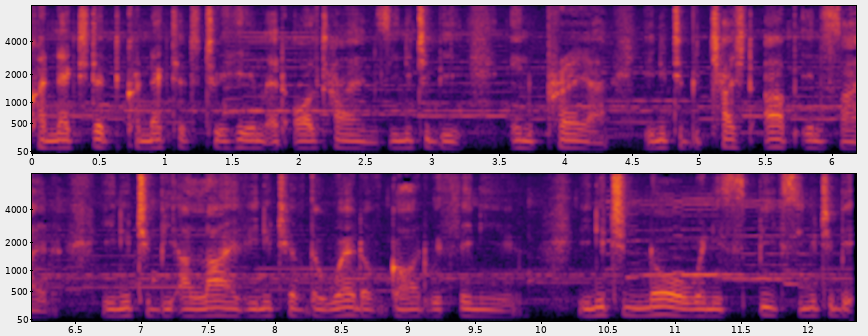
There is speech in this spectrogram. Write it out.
connected, connected to Him at all times. You need to be in prayer. You need to be charged up inside. You need to be alive. You need to have the Word of God within you. You need to know when He speaks. You need to be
